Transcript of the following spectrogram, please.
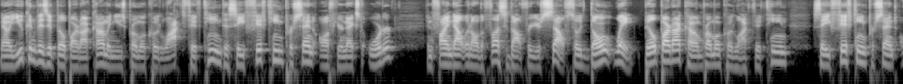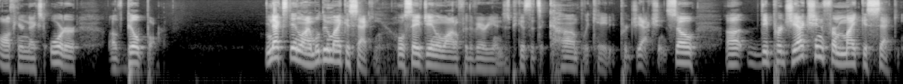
Now, you can visit builtbar.com and use promo code LOCKED15 to save 15% off your next order and find out what all the fuss about for yourself. So don't wait. BuiltBar.com, promo code LOCK15, save 15% off your next order of Built Bar. Next in line, we'll do Mike Gesicki. We'll save Jaylen Waddle for the very end just because it's a complicated projection. So uh, the projection for Mike Gesicki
